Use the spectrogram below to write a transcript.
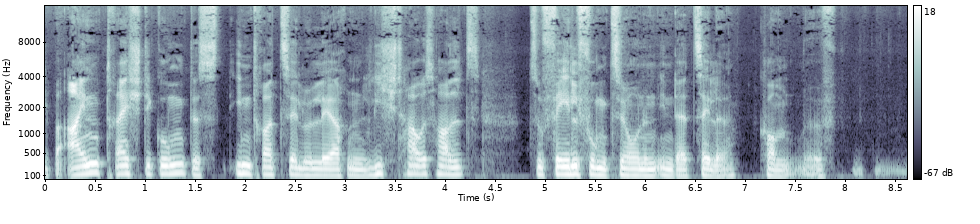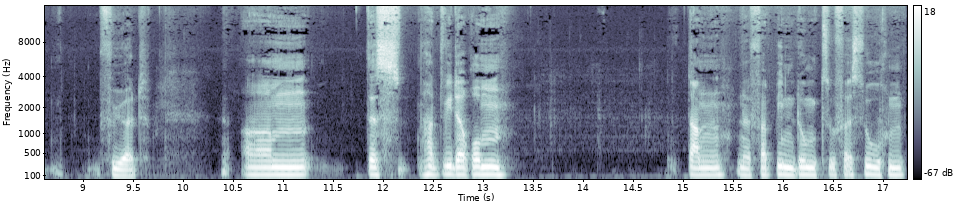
die Beeinträchtigung des intrazellulären Lichthaushalts zu Fehlfunktionen in der Zelle kommt, äh, führt. Ähm, das hat wiederum dann eine Verbindung zu versuchen,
